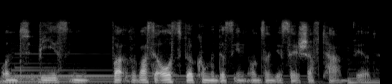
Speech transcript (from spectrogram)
und wie es in, was für Auswirkungen das in unserer Gesellschaft haben wird.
